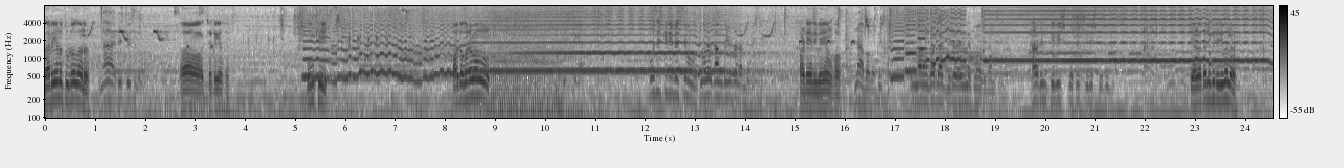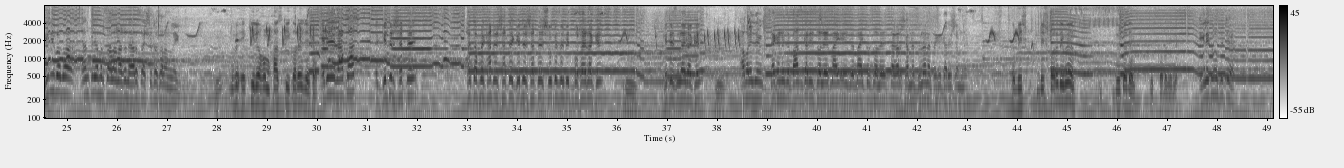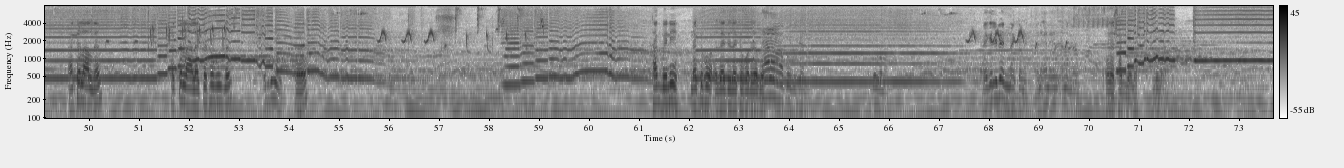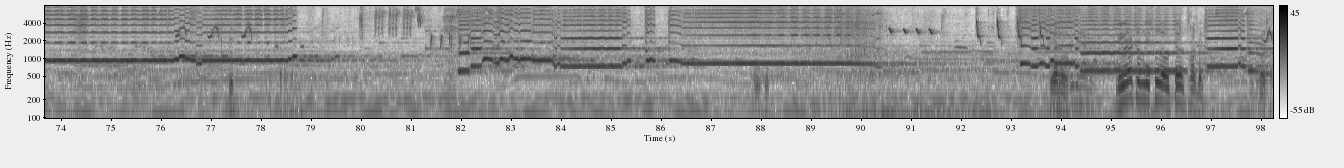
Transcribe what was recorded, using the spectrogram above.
গাড়ি এনে তুড়ো না না বেশি বেশি যাব ও আচ্ছা ঠিক আছে কোন কি কত করে মামু পঁচিশ তিরিশ বেশি মামু তোমাদের দাম বেশি চলে আপনি বেশি পাঠিয়ে দিবে অঙ্ক না বাবা বেশি মামু গা ডাক দিতে এই না তোমাদের দাম সারাদিন তিরিশ পঁচিশ তিরিশ পঁচিশ কেন তাহলে ফিরে দিবে না ফিরি বাবা এখন আমার চালান আসে না আরও চারশোটা চালান লাগবে কীরকম কাজ কি করে যেটা এটা? রাপাত গেটের সাথে হয়তো আপনার খাটের সাথে গেটের সাথে শোকেসের ভিত বসায় রাখে গেটে ঝুলাই রাখে। আবার এই যে দেখেন যে বাস গাড়ি চলে মাই এই যে মাইকো চলে টাকার সামনে ঝুলে না থাকে গাড়ির সামনে। বিশ বিশ করে দিবেন? দুইটা দেন বিশ করে দিলে এগুলি তুমি দুটো একটা লাল দেন একটা লাল একটা সবুজ দেন। হ্যাঁ। থাকবে নি নাকি যাইতে যাইতে পরে যাবে? না না না পড়বে কেন করব না। ব্যাগে নেবেন না কেন এনে এনে এনে দেবেন। এনে থাকবে না? ঠিক আছে দুই দিন হয়ে গেল। বিরাট সব নিয়ে সোজা উঠতে পারবেন ঠিক আছে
